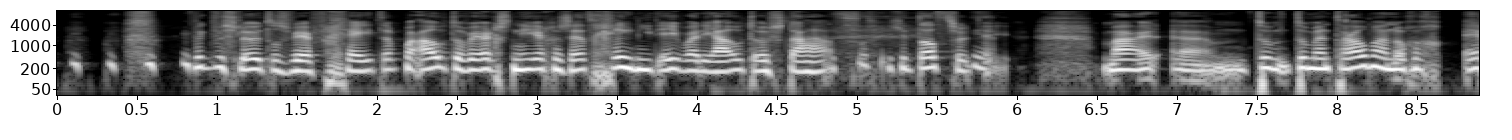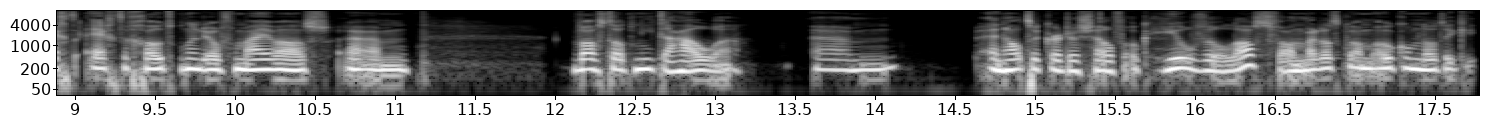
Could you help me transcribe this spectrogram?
Heb ik mijn sleutels weer vergeten. Heb mijn auto weer ergens neergezet. Geen idee waar die auto staat. Weet je, dat soort Ja. dingen. Maar ehm, toen, toen mijn trauma nog een- echt, echt een groot onderdeel van mij was, ehm, was dat niet te houden. En had ik er dus zelf ook heel veel last van. Maar dat kwam ook omdat ik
